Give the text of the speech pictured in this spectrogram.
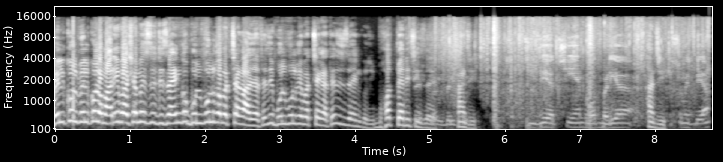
बिल्कुल बिल्कुल हमारी भाषा में इस डिज़ाइन को बुलबुल का बच्चा कहा जाता है जी बुलबुल के बच्चे कहते हैं इस डिज़ाइन को जी। बहुत प्यारी चीज़ है। हाँ जी। चीज़ें अच्छी हैं बहुत बढ़िया हाँ जी। सुमित भैया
